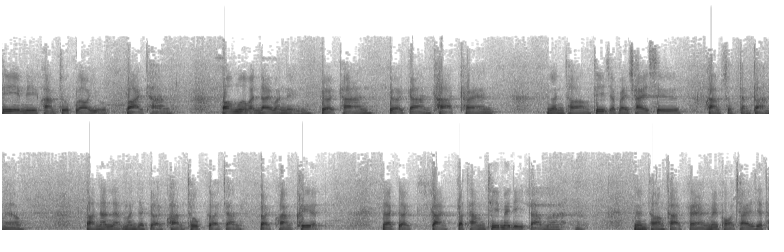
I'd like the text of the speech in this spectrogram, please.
ที่มีความทุกข์รออยู่ปลายทาง เพราะเมื่อวันใดวันหนึ่ง เกิดการเกิดการขาดแคลนเงินทองที่จะไปใช้ซื้อความสุขต่างๆแล้ว ตอนนั้นแหละมันจะเกิดความทุกข์เกิดจากเกิดความเครียด และเกิดการกระทำที่ไม่ดีตามมา เงินทองขาดแคลนไม่พอใช้จะท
